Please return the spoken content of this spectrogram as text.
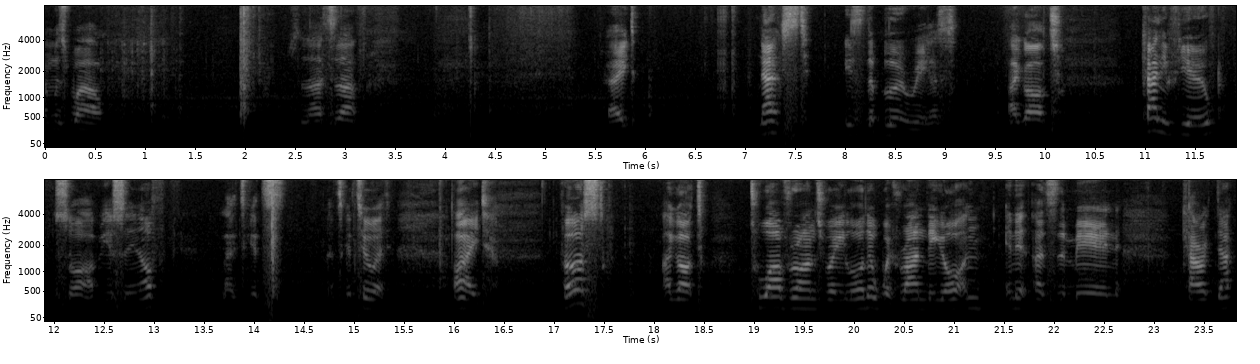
um, as well. So that's that. Right. Next is the Blu-rays. I got of few, so obviously enough. Let's get let's get to it. Alright, first I got 12 Rounds Reloaded with Randy Orton in it as the main character.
